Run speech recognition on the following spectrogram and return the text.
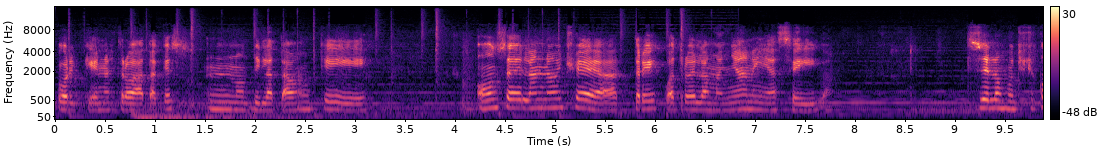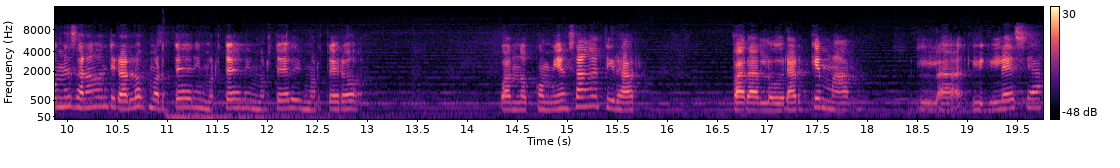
porque nuestros ataques nos dilataban que 11 de la noche a 3, 4 de la mañana y ya se iba. Entonces los muchachos comenzaron a tirar los morteros y morteros y morteros y morteros. Cuando comienzan a tirar para lograr quemar la, iglesia,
